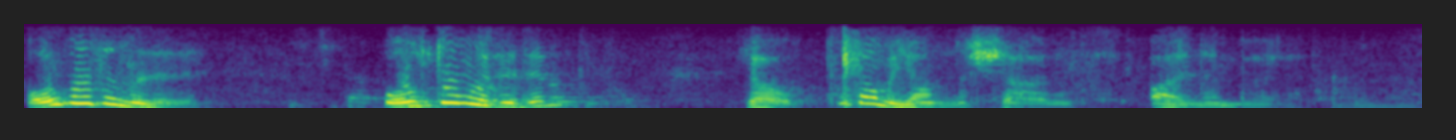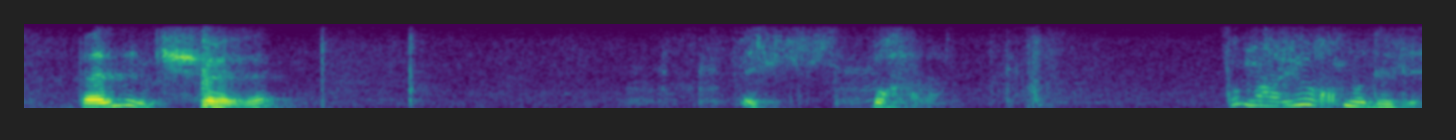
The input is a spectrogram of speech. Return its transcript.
olmadı mı dedi. Oldu mu dedim. Ya bu da mı yanlış ya dedi. Aynen böyle. Ben dedim ki şöyle. "E, Bu kadar. Bunlar yok mu dedi.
